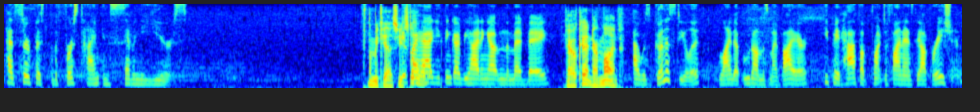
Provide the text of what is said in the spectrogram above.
had surfaced for the first time in 70 years. Let me guess. You if stole I had, you think I'd be hiding out in the med bay? Okay, never mind. I was gonna steal it, lined up Udom as my buyer. He paid half up front to finance the operation.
